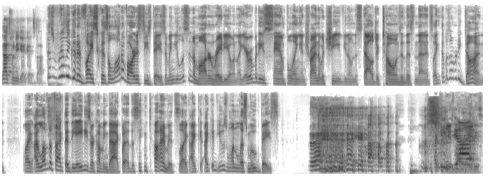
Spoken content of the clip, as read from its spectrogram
that's when you get good stuff That's really good advice because a lot of artists these days, I mean, you listen to modern radio and like everybody's sampling and trying to achieve, you know, nostalgic tones and this and that. It's like that was already done. Like, I love the fact that the 80s are coming back, but at the same time, it's like I, I could use one less Moog bass. yeah, I could use Yeah. more 80s.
